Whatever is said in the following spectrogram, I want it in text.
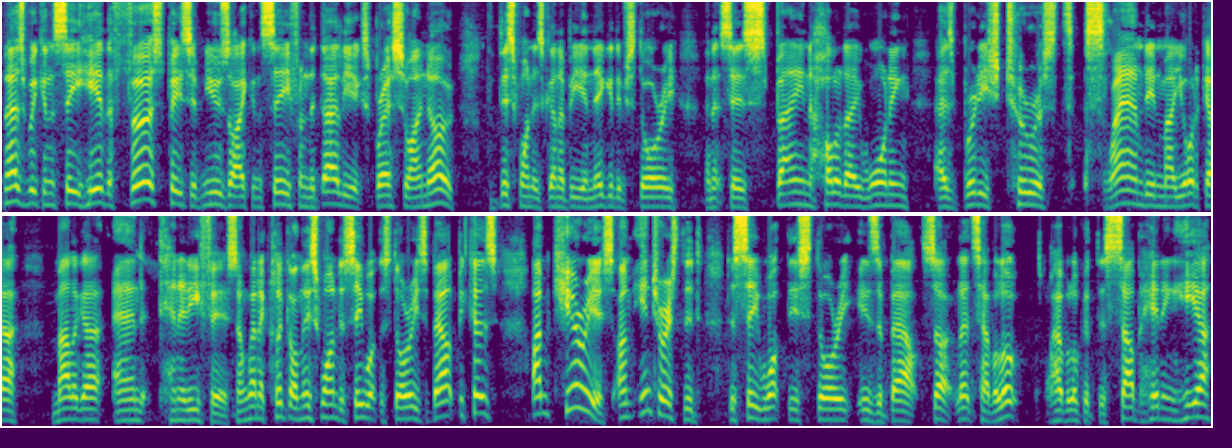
And as we can see here, the first piece of news I can see from the Daily Express, so I know that this one is going to be a negative story, and it says Spain holiday warning as British tourists slammed in Mallorca Malaga and Tenerife. So I'm going to click on this one to see what the story is about because I'm curious, I'm interested to see what this story is about. So let's have a look. We'll have a look at the subheading here.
